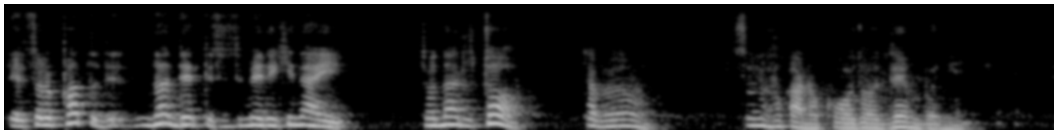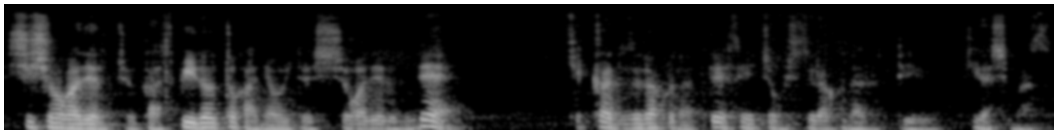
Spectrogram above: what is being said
でそれパッとでなんでって説明できないとなると多分その他の行動全部に支障が出るというかスピードとかにおいて支障が出るんで結果出づらくなって成長しづらくなるっていう気がします。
